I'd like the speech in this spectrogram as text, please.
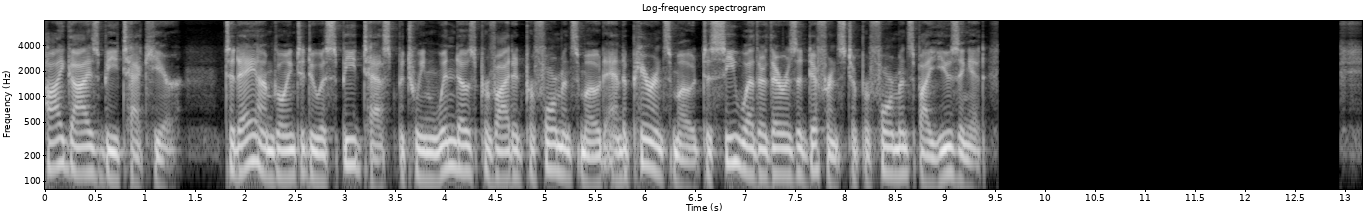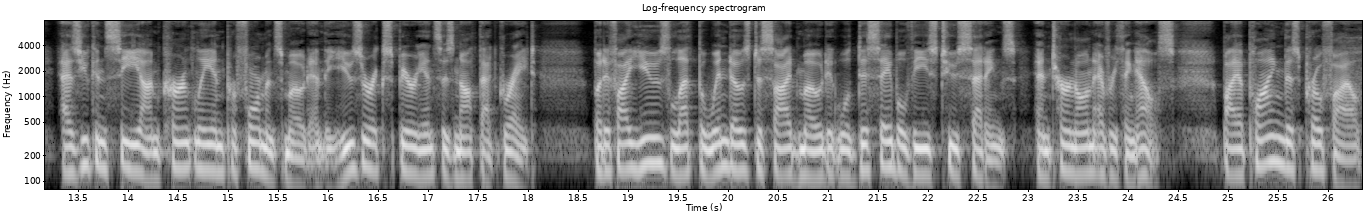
Hi guys, B-Tech here. Today I'm going to do a speed test between Windows provided performance mode and appearance mode to see whether there is a difference to performance by using it. As you can see I'm currently in performance mode and the user experience is not that great. But if I use let the Windows decide mode it will disable these two settings and turn on everything else. By applying this profile,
